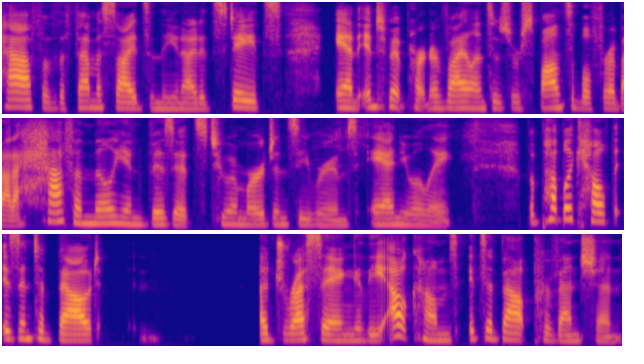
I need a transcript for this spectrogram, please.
half of the femicides in the United States, and intimate partner violence is responsible for about a half a million visits to emergency rooms annually. But public health isn't about addressing the outcomes, it's about prevention.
